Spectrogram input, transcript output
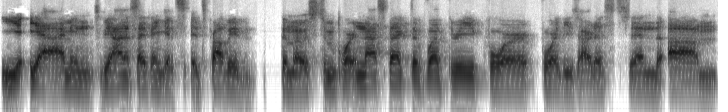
yeah, yeah i mean to be honest i think it's it's probably the most important aspect of Web3 for for these artists. And um,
